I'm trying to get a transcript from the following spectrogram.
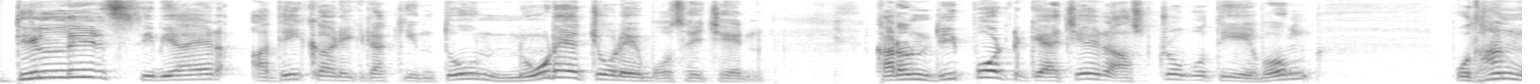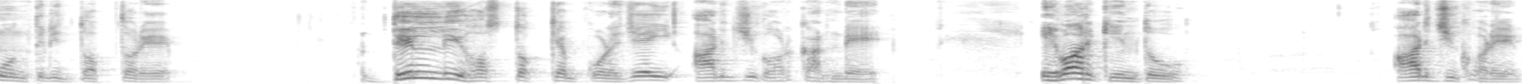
দিল্লির সিবিআইয়ের আধিকারিকরা কিন্তু নড়ে চড়ে বসেছেন। কারণ রিপোর্ট গেছে রাষ্ট্রপতি এবং প্রধানমন্ত্রীর দপ্তরে। দিল্লি হস্তক্ষেপ করেছে এই আরজিকর কাণ্ডে। এবার কিন্তু আরজিকরের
